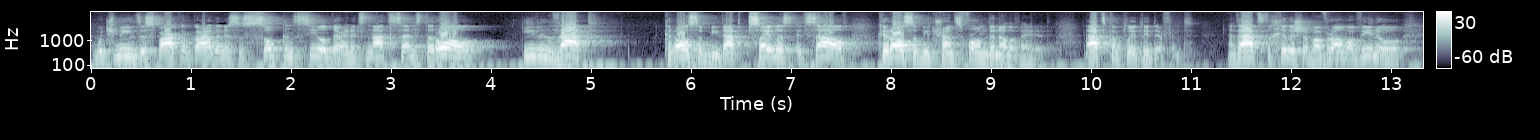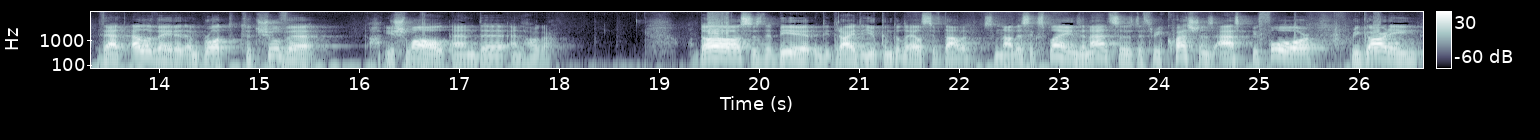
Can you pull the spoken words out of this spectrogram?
which means the spark of godliness is so concealed there and it's not sensed at all. Even that can also be that psilis itself could also be transformed and elevated. That's completely different. And that's the Chiddush of Avram Avinu that elevated and brought to tshuva Yishmael and, uh, and Hagar. Das is the beer and the dry the yukim de leil sif So now this explains and answers the three questions asked before regarding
